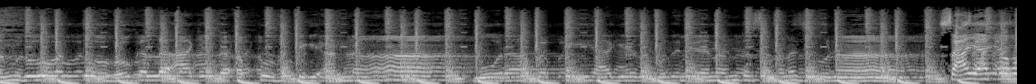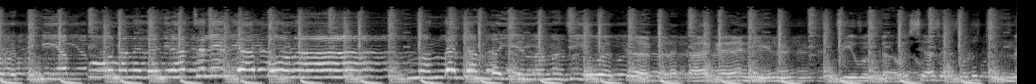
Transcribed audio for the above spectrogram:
ಒಂದು ಹೊತ್ತು ಹೋಗಲ್ಲ, ಆಗಿದ್ದ ಅಪ್ಪು ಹೊತ್ತಿಗೆ ಅಣ್ಣ. ಮೊದಲೇ ನಂದ ಜೀವನಾ ಜೀವನ. ಸಾಯಾಕ ಹೋಗತೀನಿ ಅಪ್ಪು ನನಗನಿ ಹಚ್ಚಲಿ ಪೋಣ ನೊಂದ ಗಂದ ಏ ನನ್ನ ಜೀವಕ್ಕ ಬೆಳಕಾಗ ನೀನ. ಜೀವಕ್ಕ ಔಷಧ ಕೊಡು ಚಿನ್ನ.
